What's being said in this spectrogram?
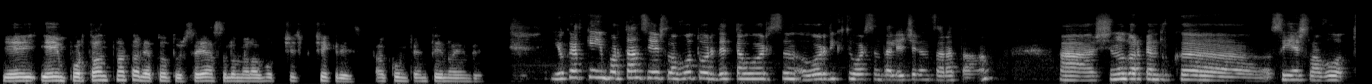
E, e important, Natalia, totuși, să iasă lumea la vot. Ce, ce crezi? Acum, pe 1 noiembrie. Eu cred că e important să ieși la vot ori de, ori, ori de câte ori sunt alegeri în țara ta. A, și nu doar pentru că să ieși la vot,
